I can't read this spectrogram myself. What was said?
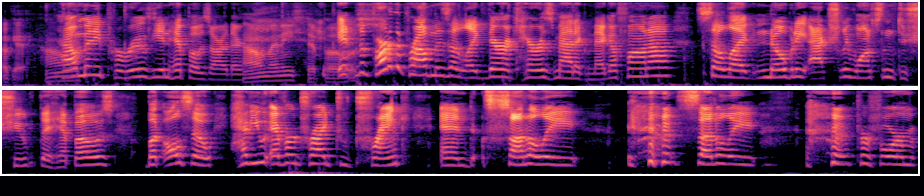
Okay, how, How many Peruvian hippos are there? how many hippos? It, the part of the problem is that like they're a charismatic megafauna, so like nobody actually wants them to shoot the hippos. But also, have you ever tried to trank and subtly, subtly perform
